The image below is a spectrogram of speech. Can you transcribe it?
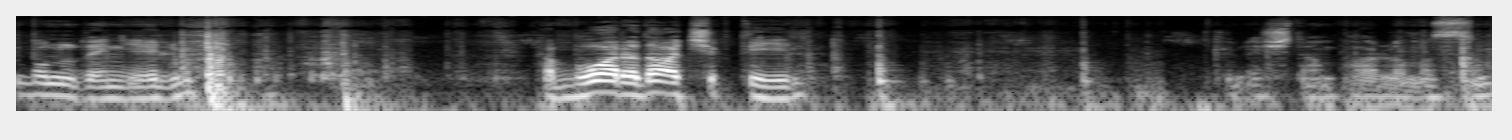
Bunu deneyelim. Ha, bu arada açık değil. Güneşten parlamasın.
